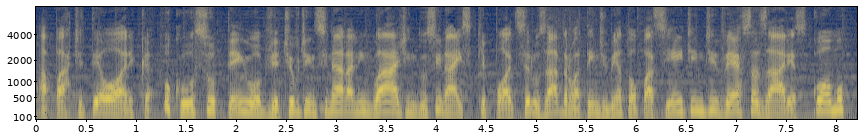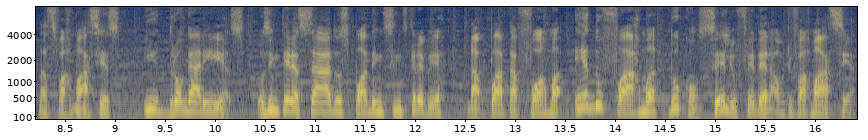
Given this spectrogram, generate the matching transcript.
a parte teórica. O curso tem o objetivo de ensinar a linguagem dos sinais que pode ser usada no atendimento ao paciente em diversas áreas, como nas farmácias e drogarias. Os interessados podem se inscrever na plataforma EduFarma do Conselho Federal de Farmácia.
